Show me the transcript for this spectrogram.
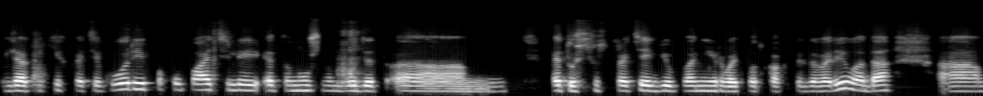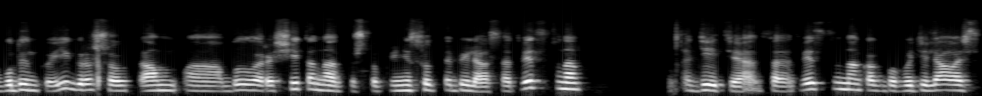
для каких категорий покупателей это нужно будет, э, эту всю стратегию планировать, вот как ты говорила, да, э, будинка игрышек, там э, было рассчитано, что принесут табеля. Соответственно, дети. Соответственно, как бы выделялась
